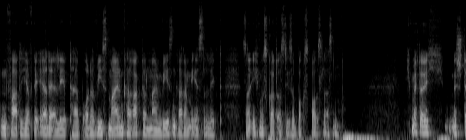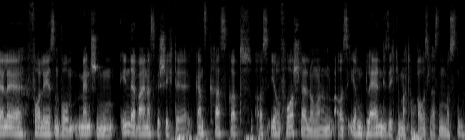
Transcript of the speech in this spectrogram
einen Vater hier auf der Erde erlebt habe oder wie es meinem Charakter und meinem Wesen gerade am ehesten liegt, sondern ich muss Gott aus dieser Box rauslassen. Ich möchte euch eine Stelle vorlesen, wo Menschen in der Weihnachtsgeschichte ganz krass Gott aus ihren Vorstellungen und aus ihren Plänen, die sich gemacht haben, rauslassen mussten.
